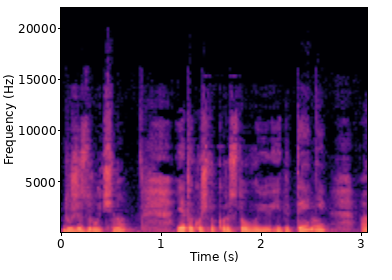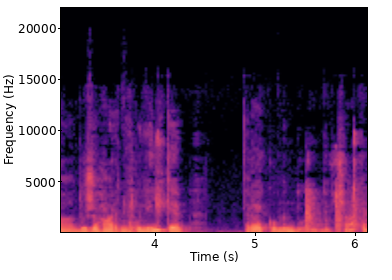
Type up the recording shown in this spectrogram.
Дуже зручно. Я також використовую і дитині. Е, Дуже гарні олійки. Рекомендую, дівчата.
